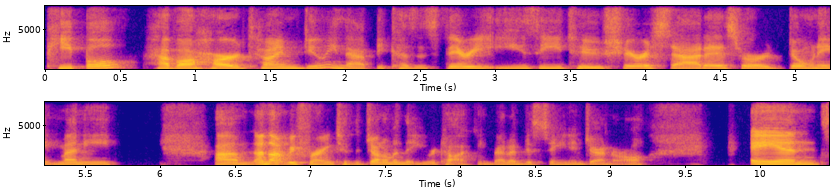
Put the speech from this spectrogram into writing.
people have a hard time doing that because it's very easy to share a status or donate money. Um, I'm not referring to the gentleman that you were talking about, I'm just saying in general. And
